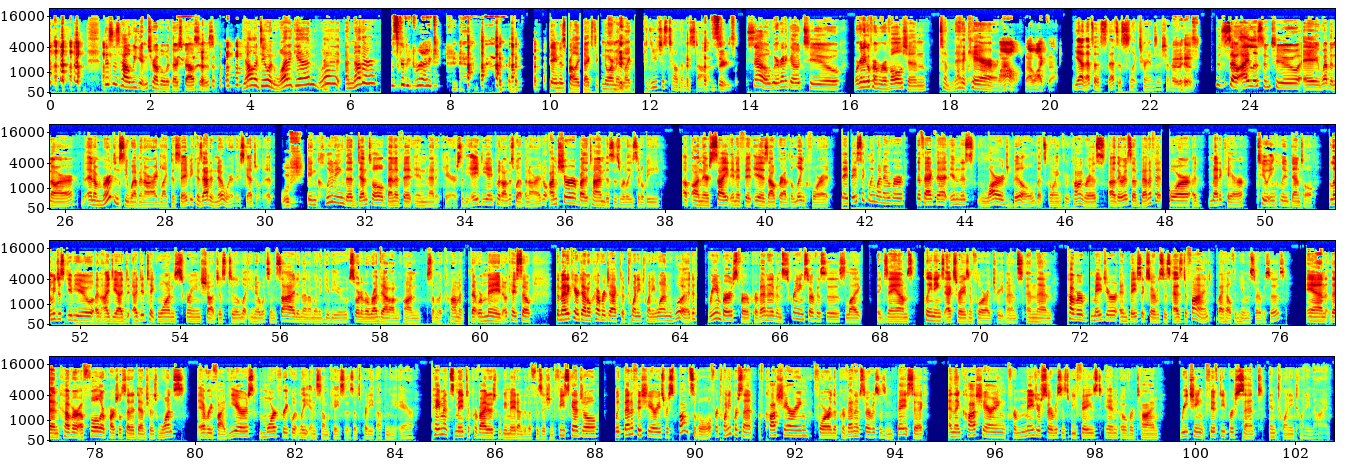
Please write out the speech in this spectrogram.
this is how we get in trouble with our spouses. Y'all are doing what again? What? Another? It's gonna be great. Dana's probably texting Norman like, "Can you just tell them to stop?" Seriously. So we're gonna go to we're gonna go from revulsion to Medicare. Wow, I like that. Yeah, that's a that's a slick transition. Right It there. is. So I listened to a webinar, an emergency webinar, I'd like to say, because out of nowhere they scheduled it, Whoosh. including the dental benefit in Medicare. So the ADA put on this webinar. It'll, I'm sure by the time this is released, it'll be up on their site, and if it is, I'll grab the link for it. They basically went over the fact that in this large bill that's going through Congress, uh, there is a benefit for a Medicare to include dental. Let me just give you an idea. I did take one screenshot just to let you know what's inside, and then I'm going to give you sort of a rundown on, on some of the comments that were made. Okay, so the Medicare Dental Coverage Act of 2021 would reimburse for preventive and screening services like exams, cleanings, x rays, and fluoride treatments, and then cover major and basic services as defined by Health and Human Services, and then cover a full or partial set of dentures once every five years, more frequently in some cases. That's pretty up in the air. Payments made to providers will be made under the physician fee schedule, with beneficiaries responsible for 20% of cost sharing for the preventive services and basic, and then cost sharing for major services to be phased in over time, reaching 50% in 2029.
